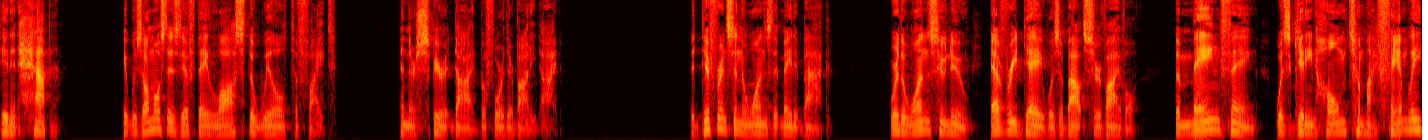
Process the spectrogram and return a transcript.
didn't happen, it was almost as if they lost the will to fight and their spirit died before their body died. The difference in the ones that made it back were the ones who knew every day was about survival. The main thing was getting home to my family,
